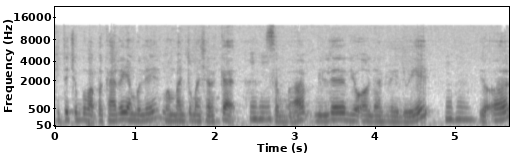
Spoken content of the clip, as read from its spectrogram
kita cuba buat perkara yang boleh membantu masyarakat hmm. sebab bila you all dah graduate hmm. you all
